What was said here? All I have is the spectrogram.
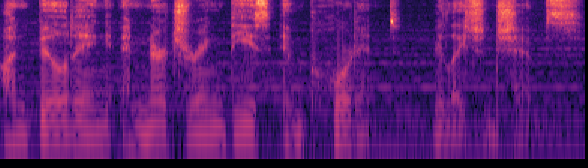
on building and nurturing these important relationships.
